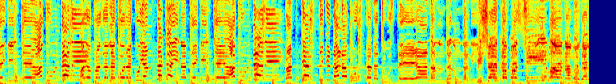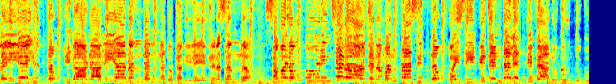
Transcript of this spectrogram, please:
తెగించే ఆ గుండెని ప్రజల కొరకు ఎంతకైనా తెగించే ఆ గుండెని ప్రత్యర్థికి దడ పుట్టద చూస్తే ఆనందందని. విశాఖ పశ్చిమాన మొదలయ్యే ఇగాడాలి ఆనందన్నతో కదిలే జనసంద్రం. సమరం పూరించగా జనమంతా సిద్ధం. వైసీపీ జెండలెత్తి ఫ్యాను గుర్తుకు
